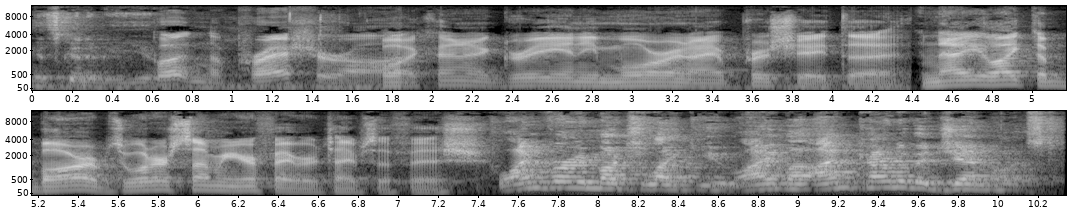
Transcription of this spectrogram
it's going to be you. Putting the pressure on. Well, I couldn't agree anymore, and I appreciate that. Now you like the barbs. What are some of your favorite types of fish? Well, I'm very much like you. I'm, a, I'm kind of a generalist.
